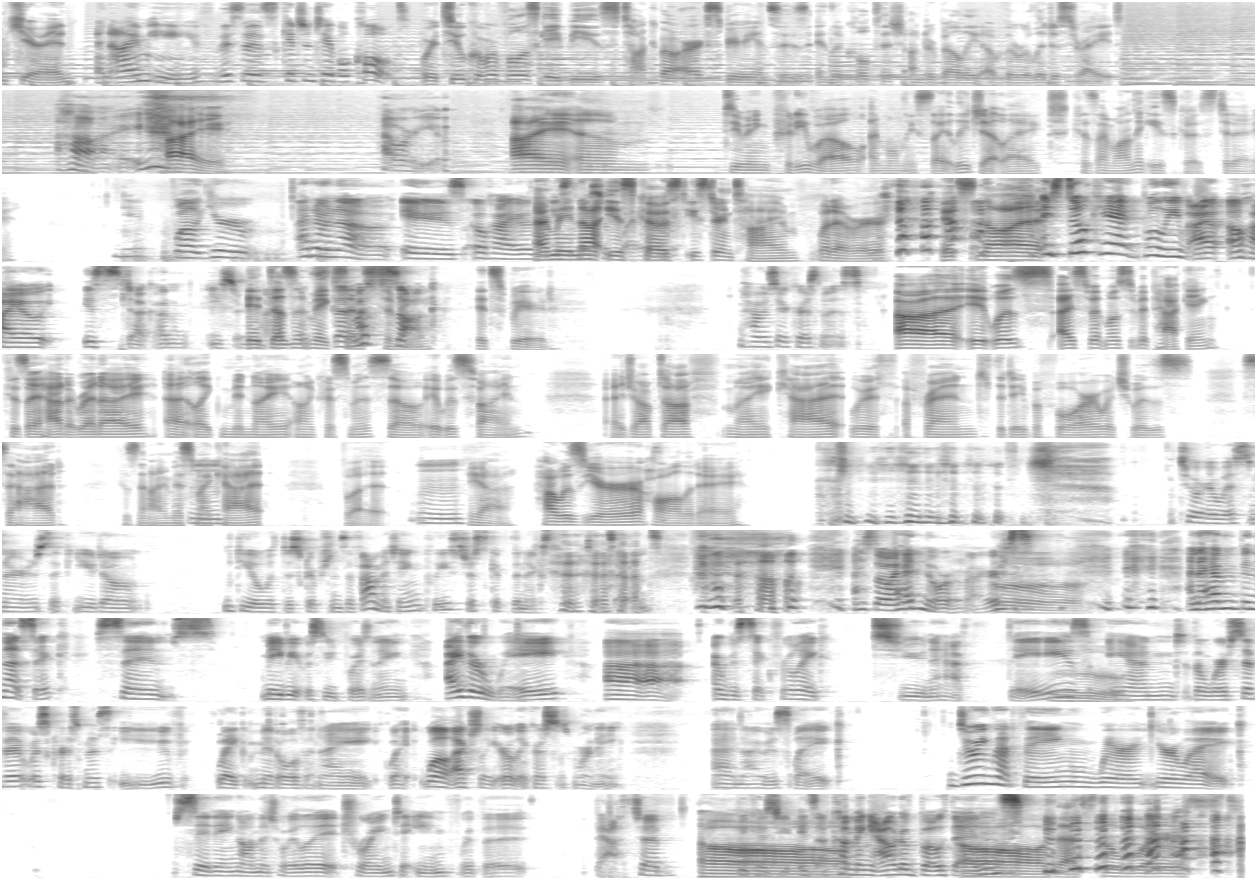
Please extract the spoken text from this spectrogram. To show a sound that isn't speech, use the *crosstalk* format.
I'm Kieran. And I'm Eve. This is Kitchen Table Cult. We're two quiverful escapees talk about our experiences in the cultish underbelly of the religious right. Hi. Hi. *laughs* How are you? I am doing pretty well. I'm only slightly jet lagged because I'm on the East Coast today. Yeah. Well, you're. I don't know. Is Ohio? The I East mean, not Coast East Coast, Eastern Time, whatever. *laughs* it's not. I still can't believe I, Ohio is stuck on Eastern. It time. doesn't That's- make that sense must to suck. me. It's weird. How was your Christmas? Uh, it was. I spent most of it packing because I had a red eye at like midnight on Christmas, so it was fine. I dropped off my cat with a friend the day before, which was sad because now I miss my cat. But yeah, how was your holiday? *laughs* To our listeners, if you don't deal with descriptions of vomiting, please just skip the next 10 *laughs* seconds. *laughs* so I had norovirus. Oh, *laughs* and I haven't been that sick since maybe it was food poisoning. Either way, uh, I was sick for like two and a half days, Ooh. and the worst of it was Christmas Eve, like middle of the night, like well, actually early Christmas morning, and I was like doing that thing where you're like sitting on the toilet trying to aim for the bathtub because you, it's coming out of both ends. oh, that's the *laughs* worst.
